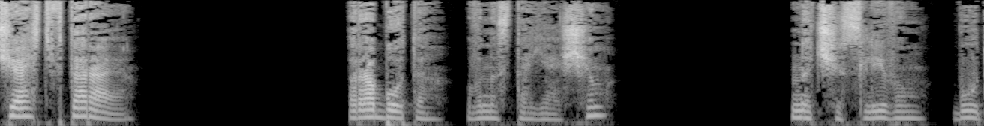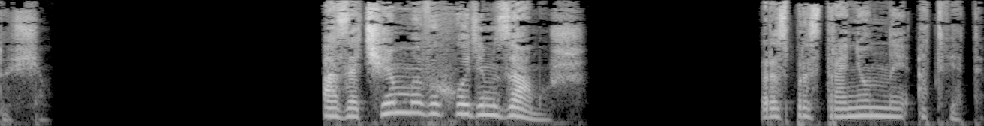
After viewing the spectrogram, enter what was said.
Часть вторая. Работа в настоящем над счастливым будущим. А зачем мы выходим замуж? Распространенные ответы.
